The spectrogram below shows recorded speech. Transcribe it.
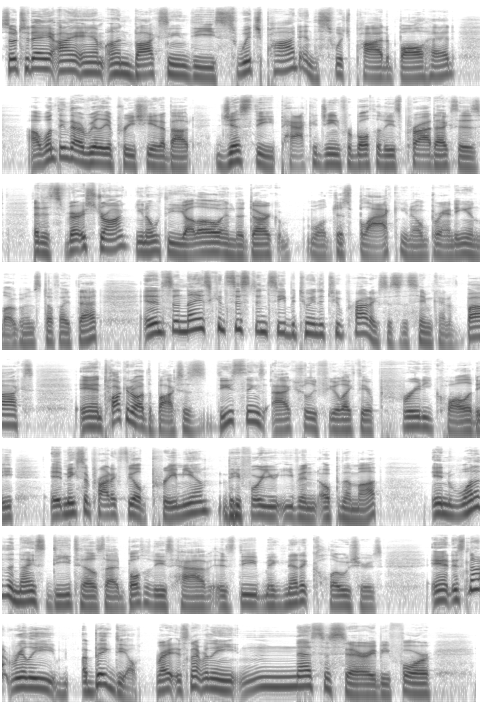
So today I am unboxing the SwitchPod and the SwitchPod ball head. Uh, one thing that I really appreciate about just the packaging for both of these products is that it's very strong, you know, with the yellow and the dark, well, just black, you know, branding and logo and stuff like that. And it's a nice consistency between the two products. It's the same kind of box. And talking about the boxes, these things actually feel like they're pretty quality. It makes the product feel premium before you even open them up. And one of the nice details that both of these have is the magnetic closures. And it's not really a big deal, right? It's not really necessary before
